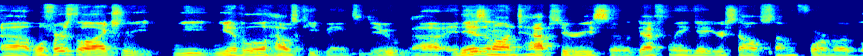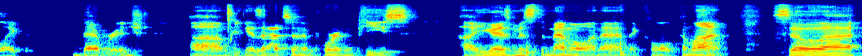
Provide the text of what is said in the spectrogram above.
Uh, well, first of all, actually, we, we have a little housekeeping to do. Uh, it is an on tap series, so definitely get yourself some form of like beverage um, because that's an important piece uh, you guys missed the memo on that, Nicole. Come on. So, uh,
